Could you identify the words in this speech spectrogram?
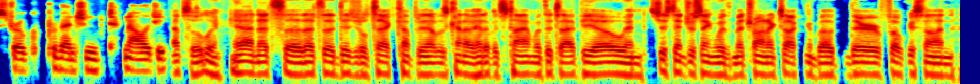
stroke prevention technology. Absolutely, yeah, and that's uh, that's a digital tech company that was kind of ahead of its time with its IPO, and it's just interesting with Medtronic talking about their focus on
